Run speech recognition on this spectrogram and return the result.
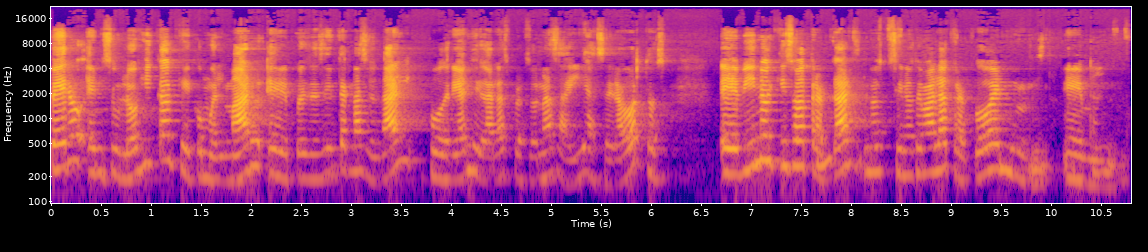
pero en su lógica que como el mar eh, pues es internacional, podrían llegar las personas ahí a hacer abortos. vino y quiso atracar, si no se mal, atracó en, en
